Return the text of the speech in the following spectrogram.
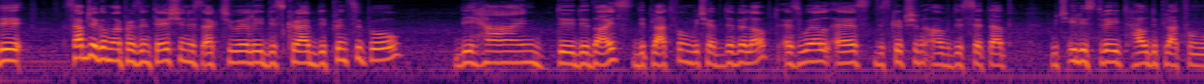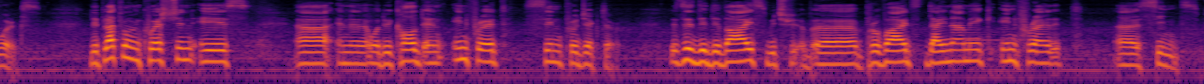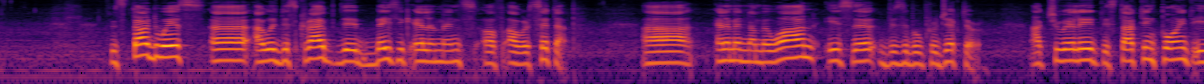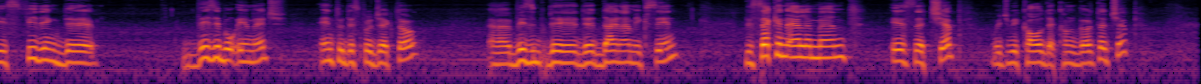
The subject of my presentation is actually describe the principle behind the device, the platform which I've developed, as well as description of the setup which illustrate how the platform works. The platform in question is uh, an, uh, what we call an infrared scene projector. This is the device which uh, provides dynamic infrared uh, scenes. To start with, uh, I will describe the basic elements of our setup. Uh, element number one is a visible projector. Actually, the starting point is feeding the visible image into this projector, uh, the, the dynamic scene. The second element is the chip, which we call the converter chip.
